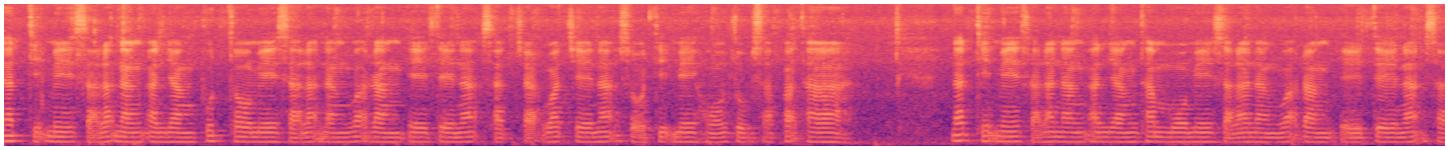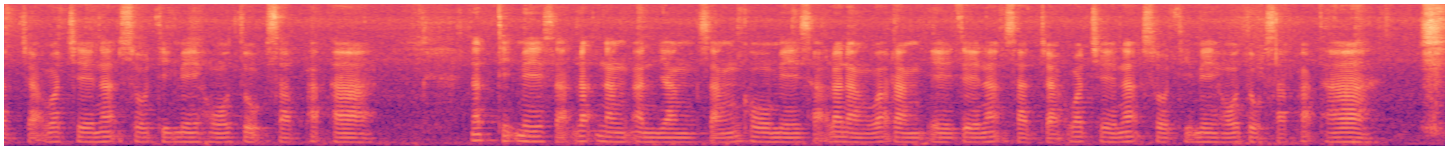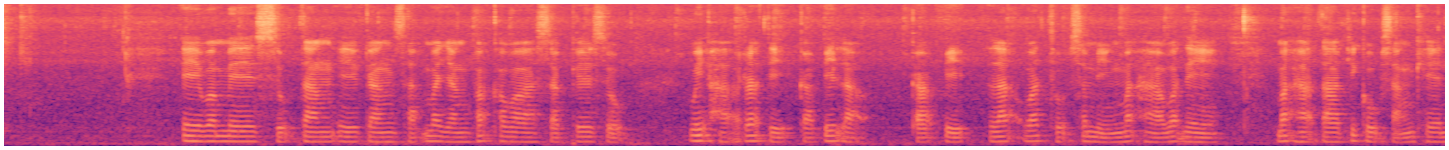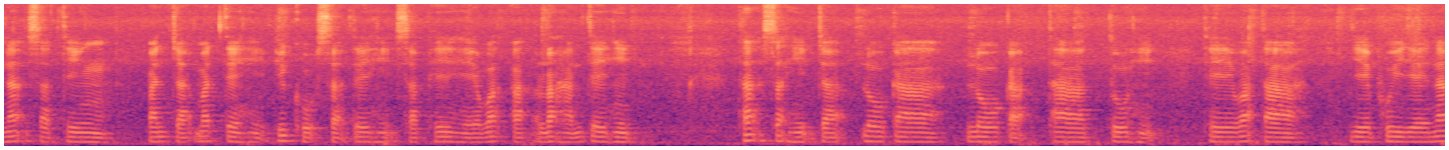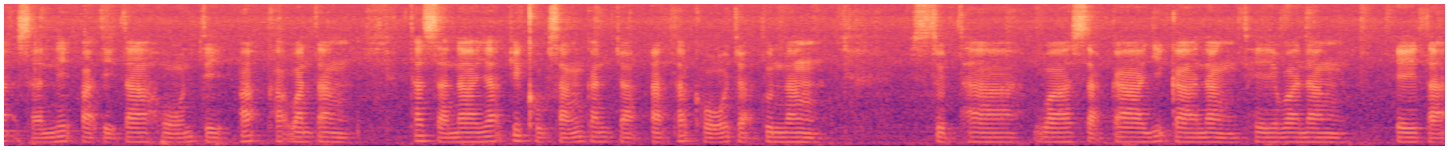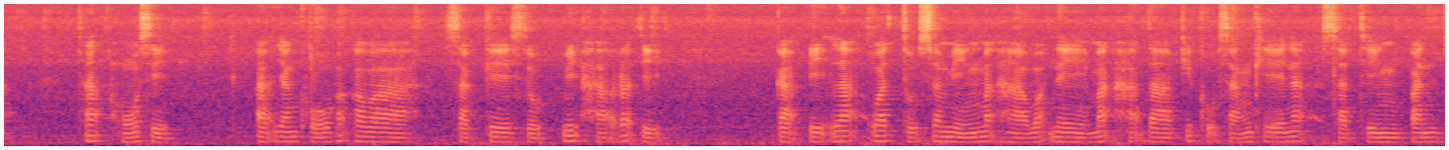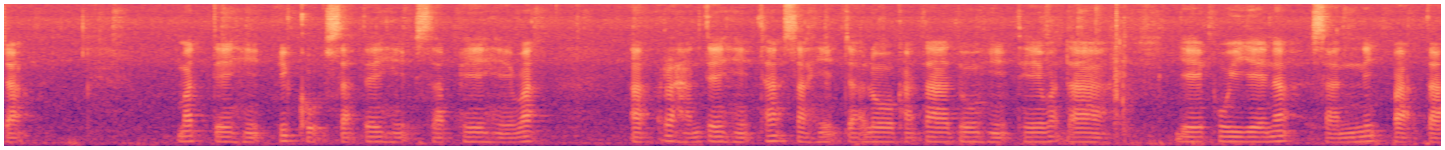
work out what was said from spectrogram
นัตติเมสารนังอัญญังพุทโธเมสารนังวรังเอเตนะสัจจวัจเจนะโสติเมโหตุสัพพทา นัตถิเมสารนังอัญญังธรรมโมเมสารนังวรังเอเตนะสัจจวัจเจนะโสติเมโหตุสัพพทา นัตถิเมสารนังอัญญังสังโฆเมสารนังวรังเอเตนะสัจจวัจเจนะโสติเมโหตุสัพพทา เอวเมสุตังเอกังสัมยังภควาสเกสุ วิหารติกะปิละกะปิละวัตถุสมิงมหาวเน มหาตาภิกุสังเคนะสัตติง ปัญจมัตเตหิภิกุสเตหิสัพเพเหวะอะระหันเตหิทัสหิจะโลกาโลกะทาตุหิ เทวตา เยพุยเยนะสันนิปติตาโหนติภะคะวันตัง ทัสนายะภิกขุสังกันจะอัทโขจะตุนัง สุทธาวาสกายิกานัง เทวานัง เอตะทะโหสิอะยังโขภควาสักเกสุวิหารติ กะปิละวัตถุสมิงมหาวเนมหาตาภิกขุสังเคนะสัตถิงปัญจมัตเตหิภิกขุสะเตหิสัพเพเหวะอะระหันเตหิทัสหิจะโลขตาตูหิเทวตา เยพุยเยนะสันนิปะตะ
